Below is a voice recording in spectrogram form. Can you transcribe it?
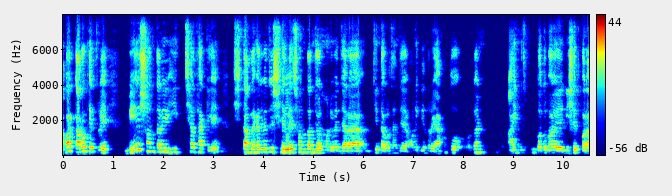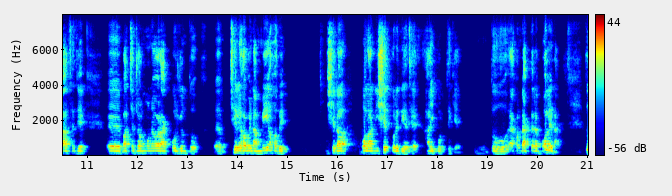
আবার কারও ক্ষেত্রে মেয়ে সন্তানের ইচ্ছা থাকলে তার দেখা যাবে যে ছেলে সন্তান জন্ম নেবে যারা চিন্তা করছেন যে অনেকদিন ধরে। এখন তো ধরেন আইনগতভাবে নিষেধ করা আছে যে বাচ্চা জন্ম নেওয়ার আগ পর্যন্ত ছেলে হবে না, মেয়ে হবে, সেটা বলা নিষেধ করে দিয়েছে হাইকোর্ট থেকে। তো এখন ডাক্তাররা বলে না। তো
